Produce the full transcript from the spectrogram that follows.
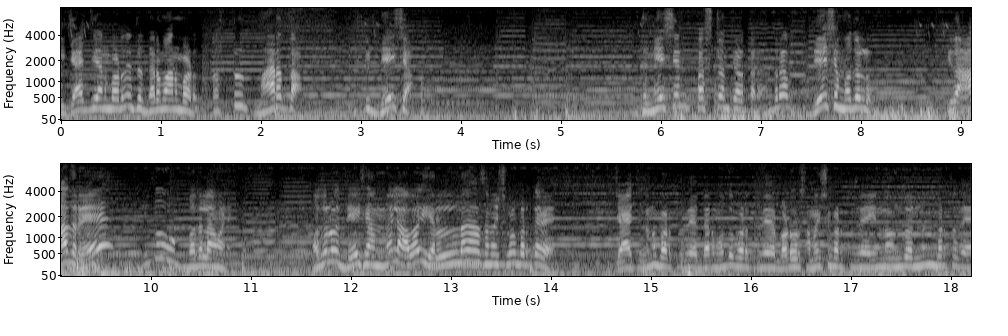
ಈ ಜಾತಿ ಅನ್ಬಾರ್ದು ಇದು ಧರ್ಮ ಅನ್ಬಾರ್ದು. ಫಸ್ಟ್ ಭಾರತ ಫಸ್ಟ್ ದೇಶ. ದ ನೇಷನ್ ಫಸ್ಟ್ ಅಂತ ಹೇಳ್ತಾರೆ. ಅಂದ್ರೆ ದೇಶ ಮೊದಲು. ಇದು ಆದರೆ ಇದು ಬದಲಾವಣೆ. ಮೊದಲು ದೇಶ ಅಂದಮೇಲೆ ಅವಾಗ ಎಲ್ಲ ಸಮಸ್ಯೆಗಳು ಬರ್ತವೆ. ಜಾತಿದೂ ಬರ್ತದೆ, ಧರ್ಮದ್ದು ಬರ್ತದೆ, ಬಡವ್ರ ಸಮಸ್ಯೆ ಬರ್ತದೆ, ಇನ್ನೊಂದು ಇನ್ನೊಂದು ಬರ್ತದೆ.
